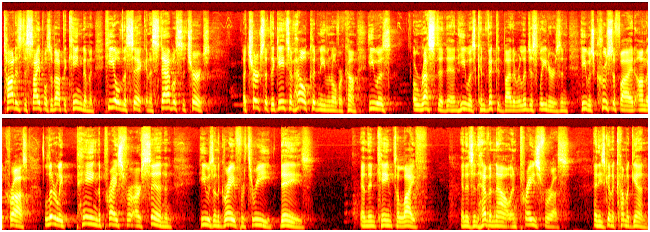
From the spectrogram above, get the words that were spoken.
taught his disciples about the kingdom and healed the sick and established the church, a church that the gates of hell couldn't even overcome. He was arrested and he was convicted by the religious leaders and he was crucified on the cross, literally paying the price for our sin. And he was in the grave for three days and then came to life and is in heaven now and prays for us, and he's going to come again.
